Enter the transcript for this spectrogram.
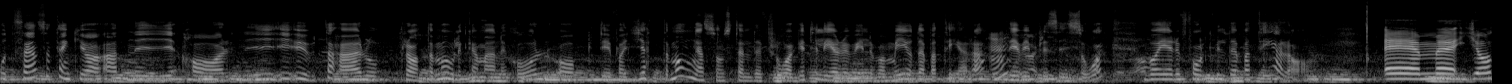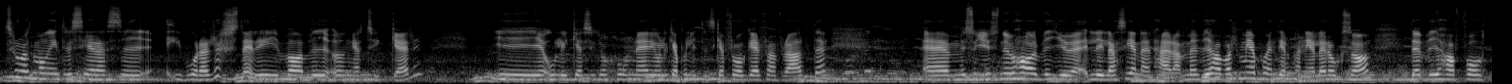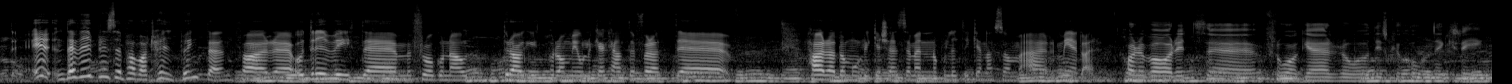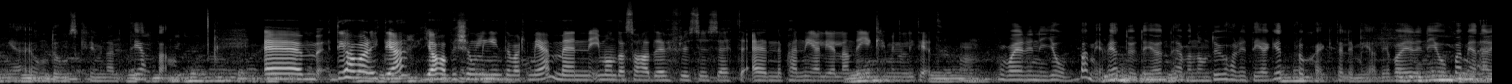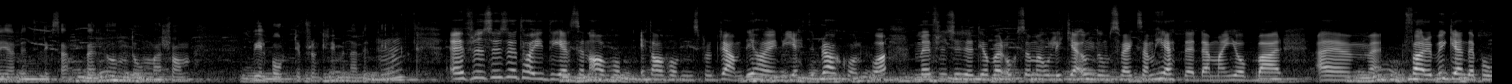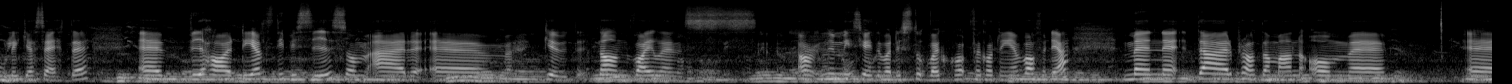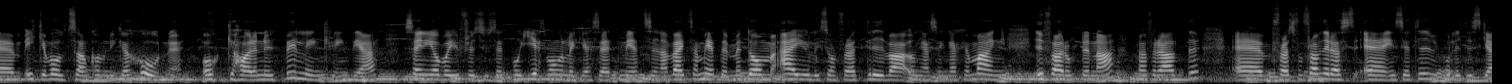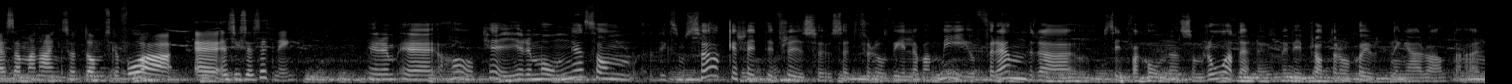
Och sen så tänker jag att ni, har, ni är ute här och pratar med olika människor och det var jättemånga som ställde frågor till er och ville vara med och debattera, det vi precis såg. Vad är det folk vill debattera om? Ehm, jag tror att många intresserar sig i våra röster, i vad vi unga tycker i olika situationer, i olika politiska frågor framför allt. Um, så just nu har vi ju eh, lilla scenen här, men vi har varit med på en del paneler också där vi har fått eh, där vi i princip har varit höjdpunkten för eh, och drivit eh, frågorna och dragit på dem i olika kanter för att eh, höra de olika tjänstemännen och politikerna som är med där. Har det varit eh, frågor och diskussioner kring eh, ungdomskriminaliteten? Ehm, det har varit det. Jag har personligen inte varit med men i måndag så hade Fryshuset en panel gällande gängkriminalitet. Mm. Och vad är det ni jobbar med? Vet du det? Även om du har ett eget projekt eller med det. Vad är det ni jobbar med när det gäller till exempel ungdomar som vill bort ifrån kriminalitet? Mm. Eh, Fryshuset har ju dels en avhopp, ett avhoppningsprogram, det har jag inte jättebra koll på. Men Fryshuset jobbar också med olika ungdomsverksamheter där man jobbar um, förebyggande på olika sätt. Uh, vi har dels DPC som är, um, gud, non-violence Ja, nu minns jag inte vad, det stod, vad förkortningen var för det. Men eh, där pratar man om eh, eh, icke-våldsam kommunikation och har en utbildning kring det. Sen jobbar ju Fryshuset på jättemånga olika sätt med sina verksamheter men de är ju liksom för att driva ungas engagemang i förorterna framförallt eh, för att få fram deras eh, initiativ i politiska sammanhang så att de ska få eh, en sysselsättning. Är det, eh, aha, okay. är det många som liksom söker sig till Fryshuset för att vilja vara med och förändra situationen som råder nu? Men vi pratar om skjutningar och allt det här.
